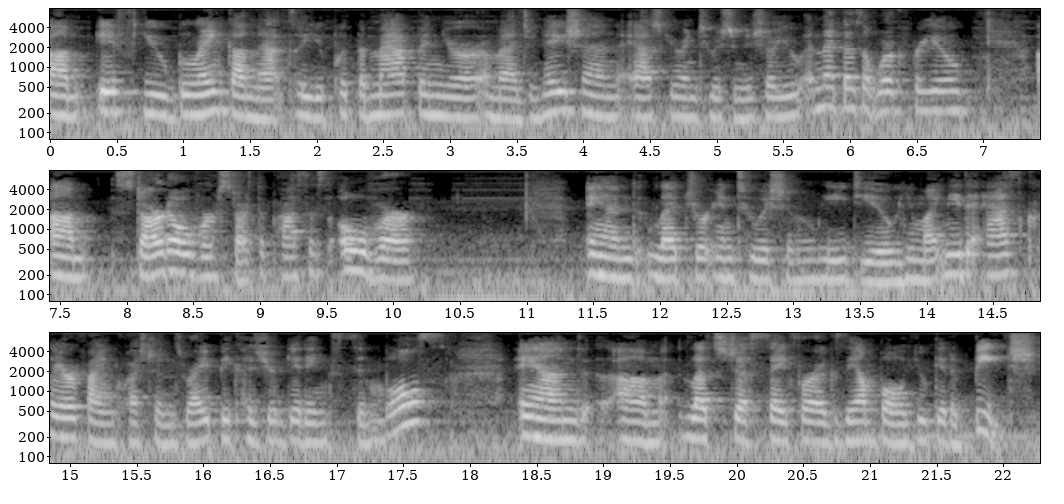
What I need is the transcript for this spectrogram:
Um, if you blank on that, so you put the map in your imagination, ask your intuition to show you, and that doesn't work for you, um, start over, start the process over, and let your intuition lead you. You might need to ask clarifying questions, right? Because you're getting symbols. And um, let's just say, for example, you get a beach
